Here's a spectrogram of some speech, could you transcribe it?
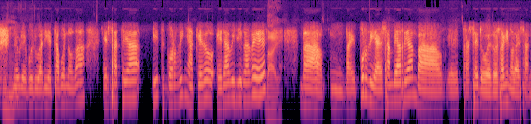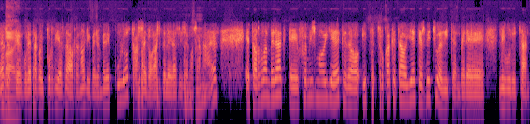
Mhm. Neure buruari, eta bueno da, esatea hitz gordinak edo erabili gabe, Bai, ba, ba, ipurdia esan beharrean, ba, e, trasero edo ez nola esan, ez? Bai. Ez que guretako ipurdia ez da horren hori, beren bere kulo trasero gazteleraz izango zana, ez? Eta orduan berak, eufemismo horiek edo hitz trukaketa horiek ez ditu egiten bere liburutan.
